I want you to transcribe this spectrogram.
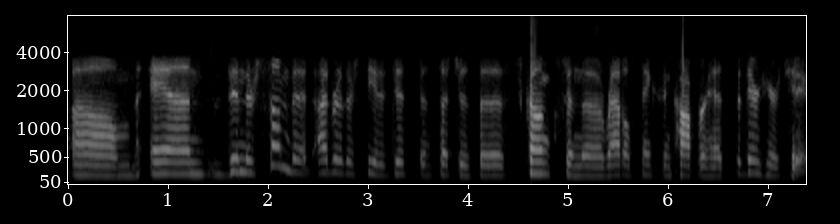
um, and then there's some that I'd rather see at a distance, such as the skunks and the rattlesnakes and copperheads, but they're here too.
